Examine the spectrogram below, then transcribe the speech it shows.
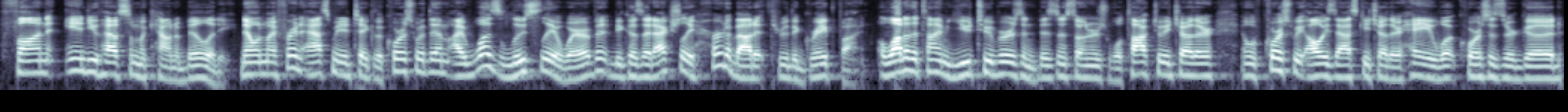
fun, and you have some accountability. Now, when my friend asked me to take the course with him, I was loosely aware of it because I'd actually heard about it through the grapevine. A lot of the time, YouTubers and business owners will talk to each other, and of course, we always ask each other, hey, what courses are good,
